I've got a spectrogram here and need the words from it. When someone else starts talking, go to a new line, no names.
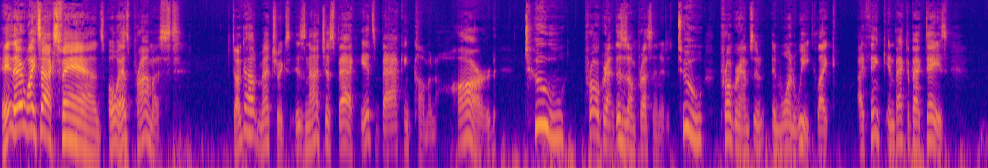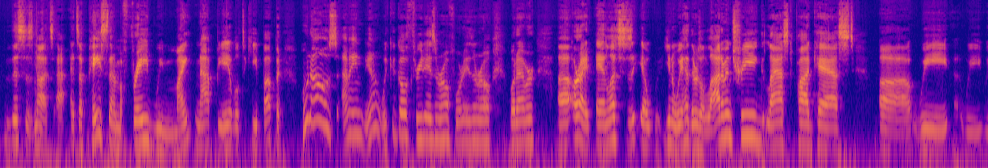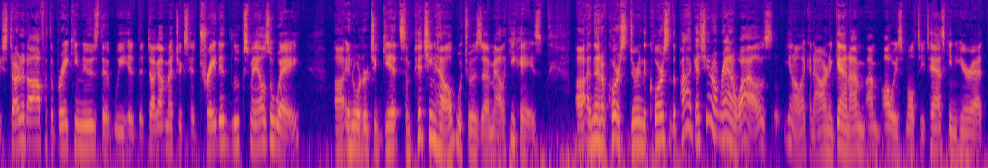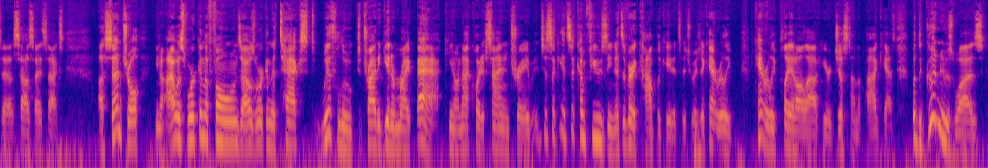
Hey there, White Sox fans! Oh, as promised, Dugout Metrics is not just back, it's back and coming hard. Two programs, this is unprecedented, two programs in, in one week. Like, I think in back to back days, this is nuts. Uh, It's a pace that I'm afraid we might not be able to keep up, but who knows? I mean, you know, we could go three days in a row, four days in a row, whatever. Uh, all right, and let's, you know, we had there was a lot of intrigue last podcast. Uh, we we we started off with the breaking news that we had that Dugout Metrics had traded Luke Smailes away uh, in order to get some pitching help, which was uh, Malachi Hayes. Uh, and then, of course, during the course of the podcast, you know, it ran a while. It was, you know, like an hour. And again, I'm I'm always multitasking here at uh, Southside Sox uh, Central. You know, I was working the phones, I was working the text with Luke to try to get him right back. You know, not quite a sign and trade. Just like it's a confusing, it's a very complicated situation. I can't really can't really play it all out here just on the podcast. But the good news was.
